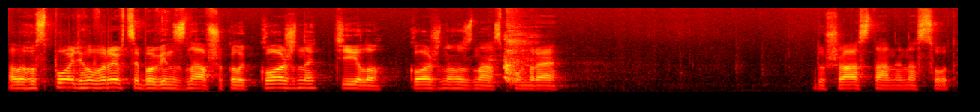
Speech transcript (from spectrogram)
Але Господь говорив це, бо Він знав, що коли кожне тіло кожного з нас помре, душа стане на суд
